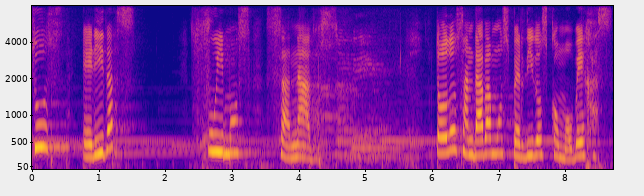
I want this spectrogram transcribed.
sus heridas, fuimos sanados. Todos andábamos perdidos como ovejas,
